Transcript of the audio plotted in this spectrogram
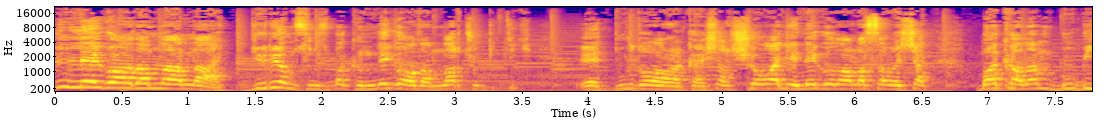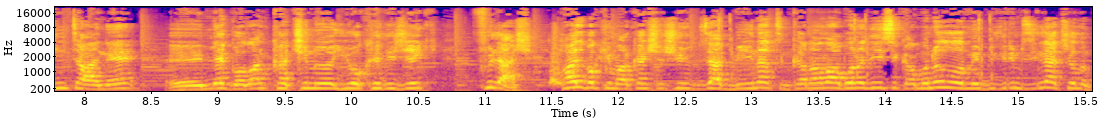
Lego adamlarla. Görüyor musunuz? Bakın Lego adamlar çok gittik. Evet buradalar arkadaşlar. Şövalye legolarla savaşacak. Bakalım bu bin tane e, legodan kaçını yok edecek Flash. Hadi bakayım arkadaşlar şöyle güzel bir beğeni atın. Kanala abone değilsek abone olalım ve bildirim zilini açalım.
